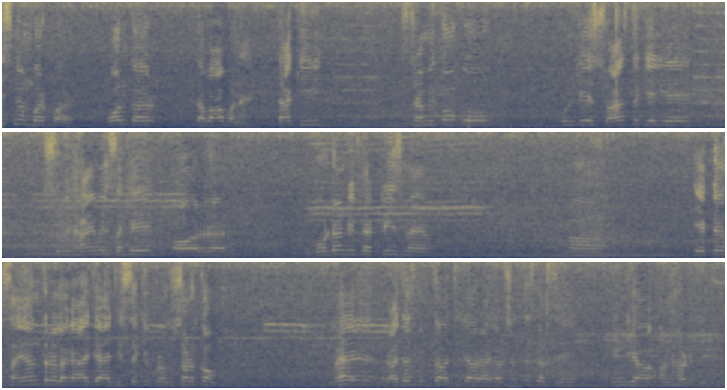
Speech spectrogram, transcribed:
इस नंबर पर कॉल कर दबाव बनाएँ ताकि श्रमिकों को उनके स्वास्थ्य के लिए सुविधाएँ मिल सके और गोल्डन रिफैक्ट्रीज में एक संयंत्र लगाया जाए जिससे कि प्रदूषण कम। मैं राजेश गुप्ता, जिला रायगढ़, छत्तीसगढ़ से इंडिया अनहर्ड के। लिए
